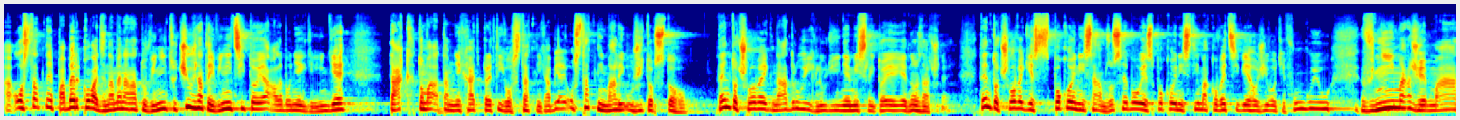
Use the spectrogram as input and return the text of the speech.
A ostatné paberkovať znamená na tú vinicu, či už na tej vinici to je, alebo niekde inde, tak to má tam nechať pre tých ostatných, aby aj ostatní mali užitok z toho. Tento človek na druhých ľudí nemyslí, to je jednoznačné. Tento človek je spokojný sám so sebou, je spokojný s tým, ako veci v jeho živote fungujú, vníma, že má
